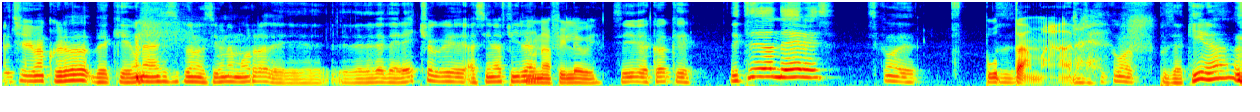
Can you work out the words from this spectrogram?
De hecho, yo me acuerdo de que una vez así conocí una morra de, de, de- de derecho, güey, así en la fila. En una fila, güey. Sí, me acuerdo que... ¿Y tú de dónde eres? Así como de... Puta madre. Así como, pues de aquí, ¿no?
